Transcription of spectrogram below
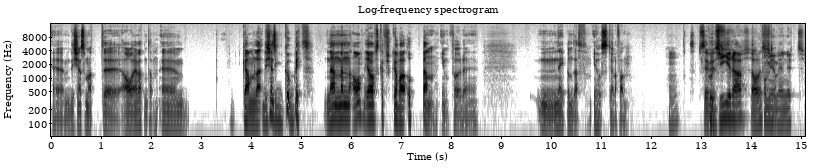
Eh, det känns som att, eh, ja jag vet inte. Eh, gamla, det känns gubbigt. Men, men ja, jag ska försöka vara öppen inför eh, mm, Napalm Death i höst i alla fall. Mm. Ser Gojira Ja, kom ju med nytt.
